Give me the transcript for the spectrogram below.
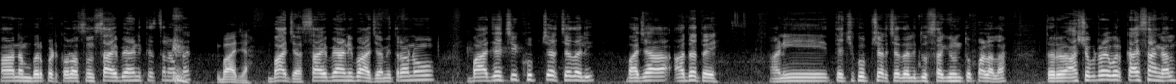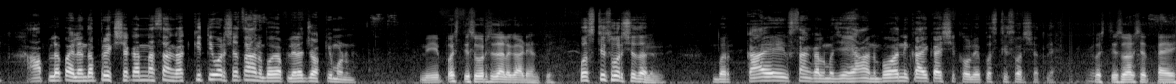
हा नंबर पटकवला असून साहेबे आणि त्याचं नाव काय? बाजा. बाजा. साहेबे आणि बाजा. मित्रांनो बाजाची खूप चर्चा झाली. बाजा आदत आहे आणि त्याची खूप चर्चा झाली. दुसरा घेऊन तो पळाला. तर अशोक ड्रायव्हर काय सांगाल? आपलं पहिल्यांदा प्रेक्षकांना सांगा किती वर्षाचा अनुभव आहे आपल्याला जॉकी म्हणून? मी पस्तीस वर्ष झालं गाडी आणते पस्तीस वर्ष झालं. बरं काय सांगाल म्हणजे ह्या अनुभवाने काय काय शिकवलंय पस्तीस वर्षातल्या? पस्तीस वर्षात काय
